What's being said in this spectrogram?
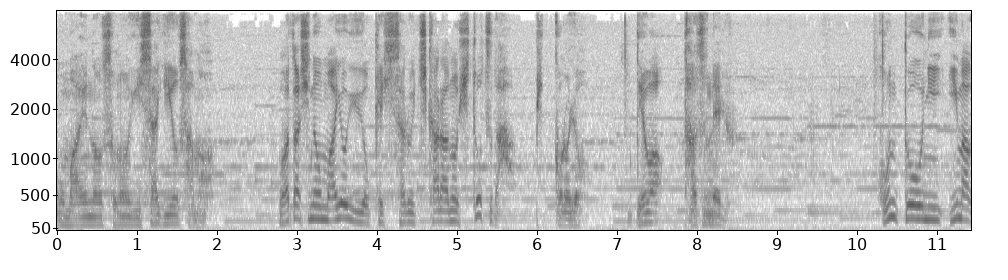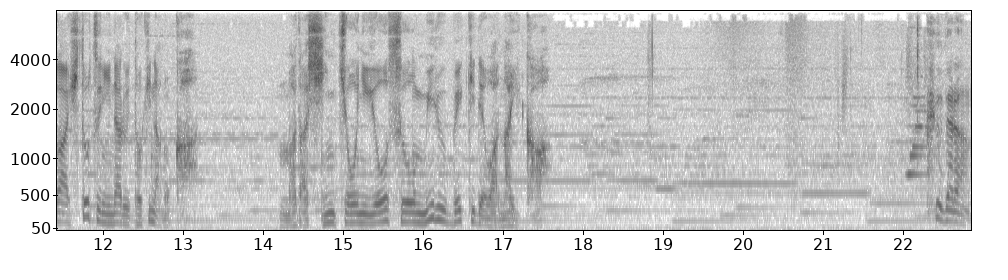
お前のその潔さも私の迷いを消し去る力の一つだ。ピッコロよ。では尋ねる。本当に今が一つになる時なのか。まだ慎重に様子を見るべきではないか。くだらん。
